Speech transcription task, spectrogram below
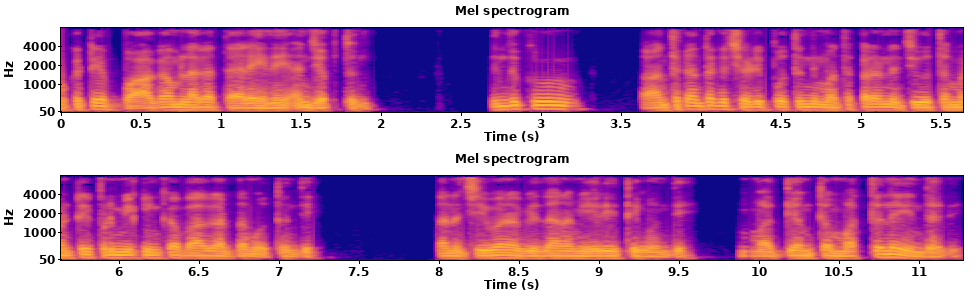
ఒకటే భాగం లాగా తయారైనాయి అని చెప్తుంది. ఎందుకు? అంతకంతగా చెడిపోతుంది మతపరమైన జీవితం అంటే ఇప్పుడు మీకు ఇంకా బాగా అర్థమవుతుంది. తన జీవన విధానం ఏ రీతిగా ఉంది? మద్యంతో మత్తులైంది అది.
